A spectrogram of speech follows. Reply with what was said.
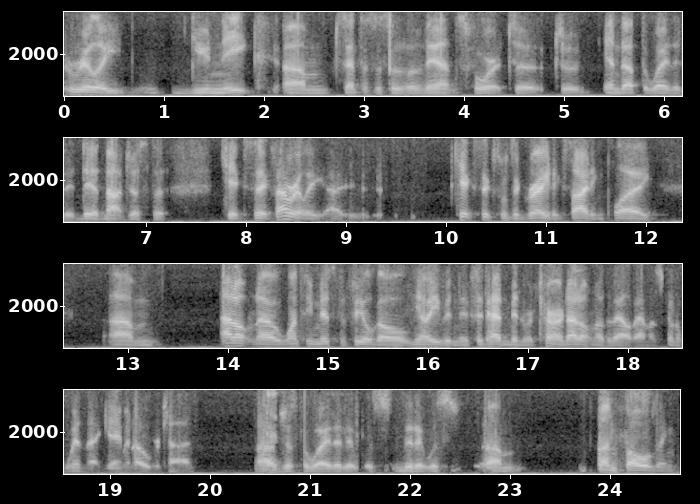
really unique um, synthesis of events for it to to end up the way that it did. Not just the kick six. I really I, kick six was a great, exciting play. Um, I don't know. Once he missed the field goal, you know, even if it hadn't been returned, I don't know that Alabama Alabama's going to win that game in overtime. Uh, just the way that it was that it was um, unfolding.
